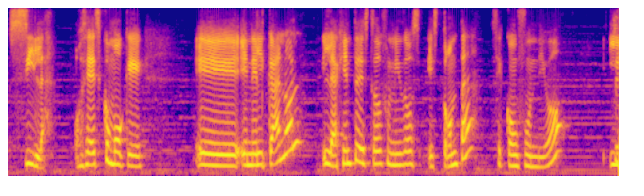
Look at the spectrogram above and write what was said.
Sila. O sea, es como que eh, en el canon la gente de Estados Unidos es tonta, se confundió y, Sí.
